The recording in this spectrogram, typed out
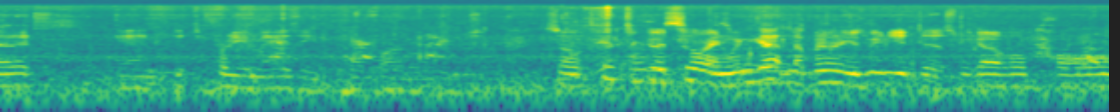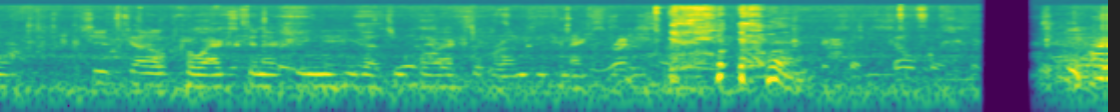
at it, and it's pretty amazing how far it reaches. So it's a good toy. And when you get in the boonies, we need this. We got a little pole. See, it's got a coax connection. We got some coax that runs and connects to this. Or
